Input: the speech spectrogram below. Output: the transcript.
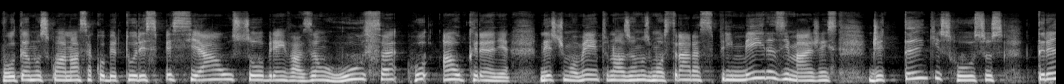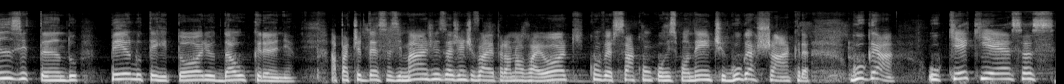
Voltamos com a nossa cobertura especial sobre a invasão russa à Ucrânia. Neste momento, nós vamos mostrar as primeiras imagens de tanques russos transitando pelo território da Ucrânia. A partir dessas imagens, a gente vai para Nova York conversar com o correspondente Guga Chakra. Guga, o que que essas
